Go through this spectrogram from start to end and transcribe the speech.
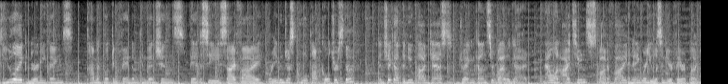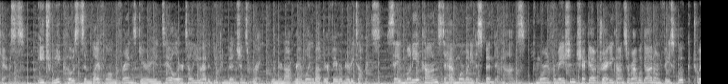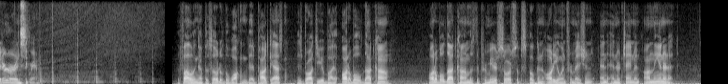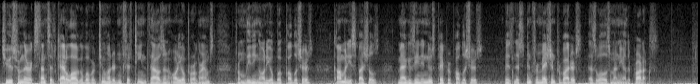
Do you like nerdy things? Comic book and fandom conventions, fantasy, sci fi, or even just cool pop culture stuff? Then check out the new podcast, DragonCon Survival Guide, now on iTunes, Spotify, and anywhere you listen to your favorite podcasts. Each week, hosts and lifelong friends Gary and Taylor tell you how to do conventions right when they're not rambling about their favorite nerdy topics. Save money at cons to have more money to spend at cons. For more information, check out DragonCon Survival Guide on Facebook, Twitter, or Instagram. Following episode of the Walking Dead podcast is brought to you by Audible.com. Audible.com is the premier source of spoken audio information and entertainment on the internet. Choose from their extensive catalog of over 215,000 audio programs from leading audiobook publishers, comedy specials, magazine and newspaper publishers, business information providers, as well as many other products.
